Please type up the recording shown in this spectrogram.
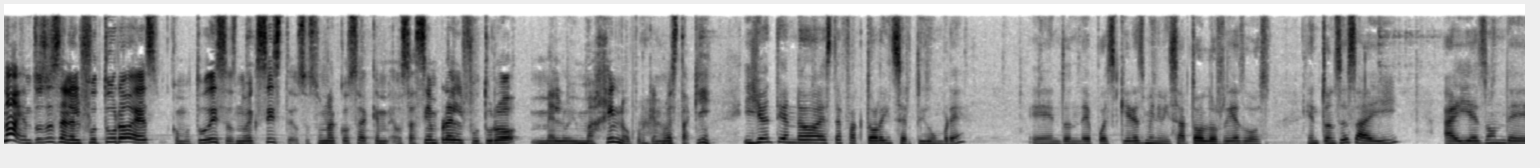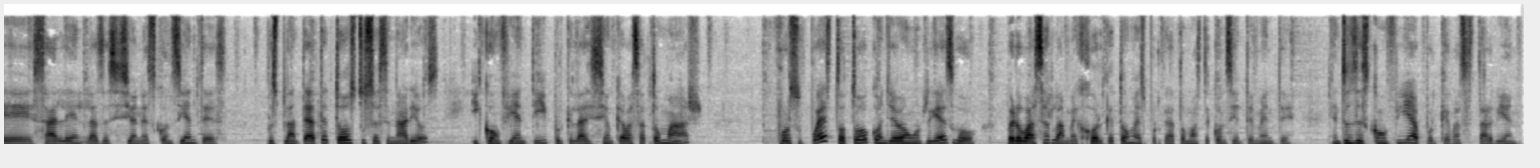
no, entonces en el futuro es, como tú dices, no existe. O sea, es una cosa que, o sea, siempre el futuro me lo imagino porque no está aquí. Y yo entiendo este factor de incertidumbre en donde pues quieres minimizar todos los riesgos. Entonces ahí, ahí es donde salen las decisiones conscientes. Pues planteate todos tus escenarios y confía en ti porque la decisión que vas a tomar, por supuesto, todo conlleva un riesgo, pero va a ser la mejor que tomes porque la tomaste conscientemente. Entonces confía porque vas a estar bien.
